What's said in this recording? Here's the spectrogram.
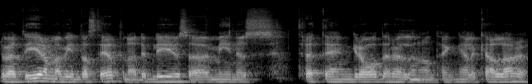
Du vet, i de här vindhastigheterna, det blir ju så här minus 31 grader eller någonting, eller kallare.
